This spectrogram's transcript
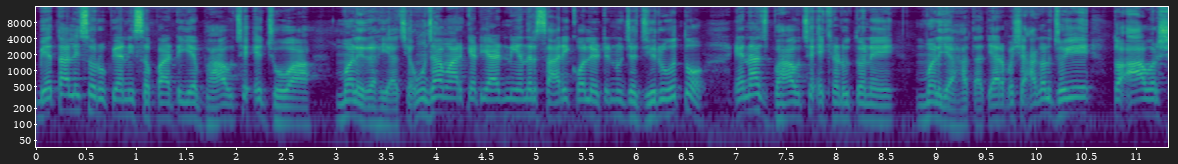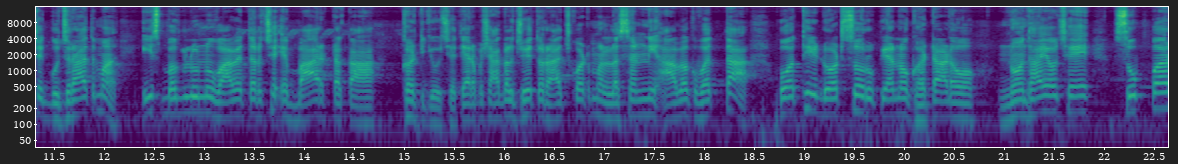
બેતાલીસો રૂપિયાની સપાટીએ ભાવ છે એ જોવા મળી રહ્યા છે. ઊંઝા માર્કેટ યાર્ડની અંદર સારી ક્વોલિટીનું જે જીરું હતો, એના જ ભાવ છે એ ખેડૂતોને મળ્યા હતા. ત્યાર પછી આગળ જોઈએ તો આ વર્ષે ગુજરાતમાં ઈસબગલુનું વાવેતર છે એ બાર ટકા ઘટ્યું છે. ત્યાર પછી આગળ જોઈએ તો રાજકોટમાં લસણની આવક વધતા હોથી દોઢસો રૂપિયાનો ઘટાડો નોંધાયો છે. સુપર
